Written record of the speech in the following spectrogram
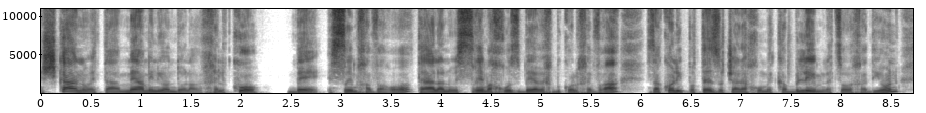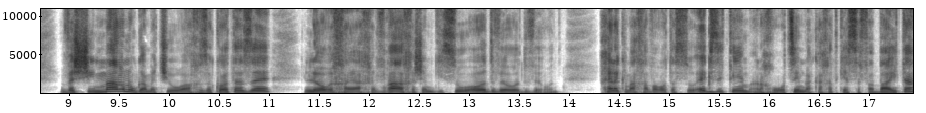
השקענו את ה-100 מיליון דולר חלקו ב-20 חברות היה לנו 20 אחוז בערך בכל חברה זה הכל היפותזות שאנחנו מקבלים לצורך הדיון ושימרנו גם את שיעור ההחזקות הזה לאורך חיי החברה אחרי שהם גייסו עוד ועוד ועוד. חלק מהחברות עשו אקזיטים אנחנו רוצים לקחת כסף הביתה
